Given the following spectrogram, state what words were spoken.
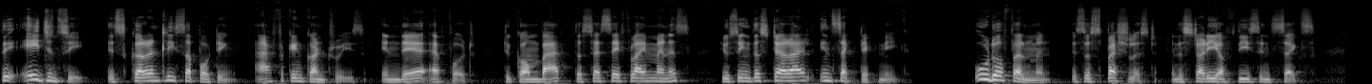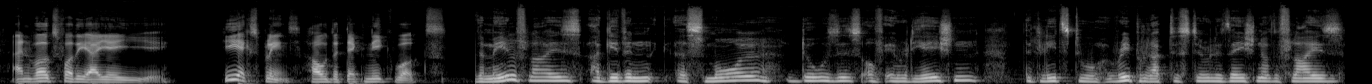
The agency is currently supporting African countries in their effort to combat the tsetse fly menace using the sterile insect technique. Udo Feldmann is a specialist in the study of these insects and works for the IAEA. He explains how the technique works. The male flies are given a small doses of irradiation that leads to reproductive sterilization of the flies,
